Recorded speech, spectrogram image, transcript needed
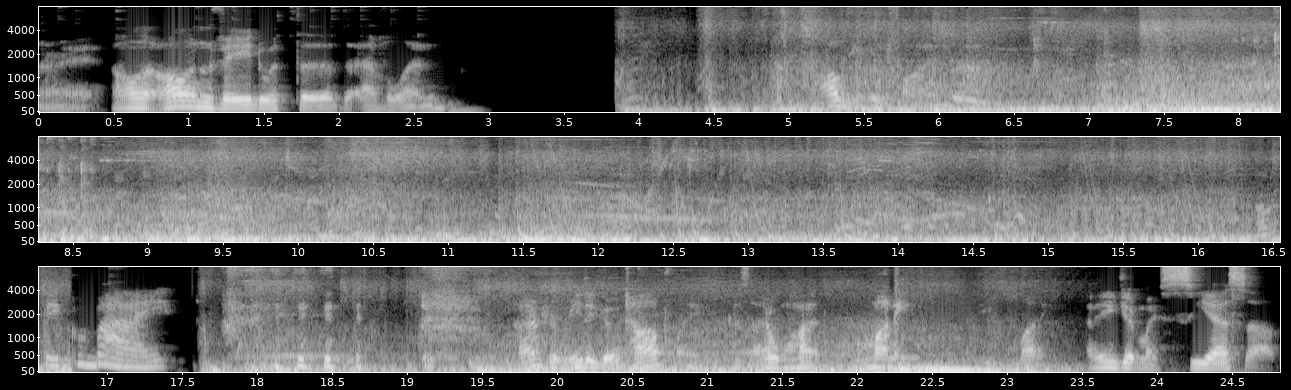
All right, I'll I'll invade with the the Evelynn. I'll be fine. Okay, goodbye. Time for me to go top lane because I want money. I need money. I need to get my CS up.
